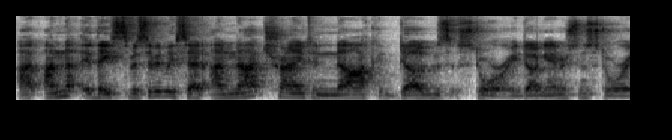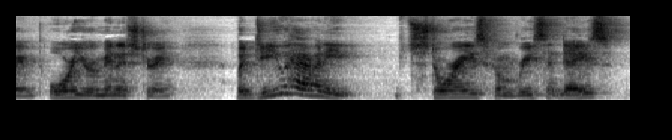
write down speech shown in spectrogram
I, am not. They specifically said, "I'm not trying to knock Doug's story, Doug Anderson's story, or your ministry, but do you have any stories from recent days,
